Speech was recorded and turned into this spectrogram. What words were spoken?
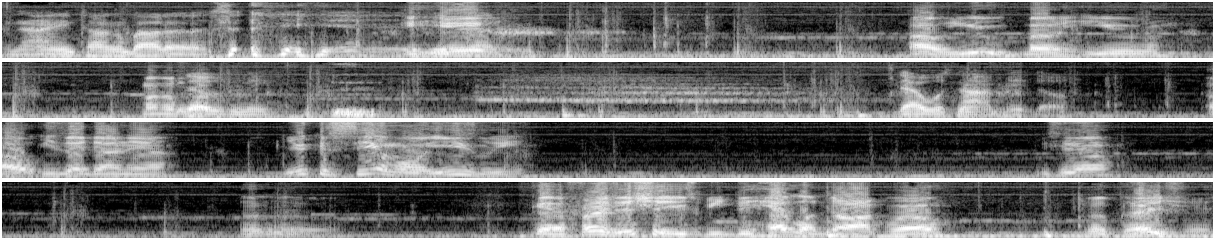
And I ain't talking about us. Yeah. Oh, you, but you, That was me. That was not me though. Oh, he's right down there. You can see him more easily. You see him? Ooh. Okay, at first this shit used to be hella dark, bro. Look good gracious.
